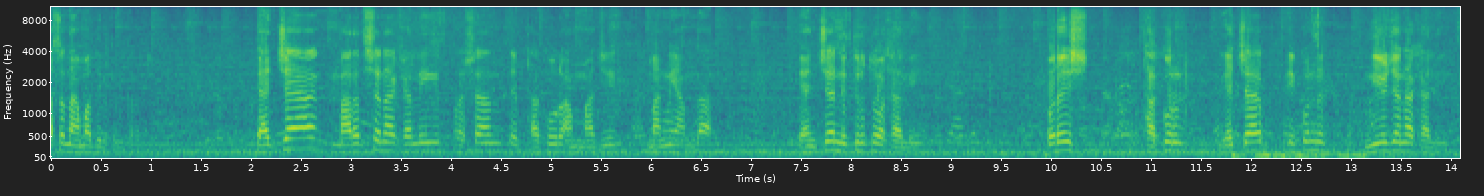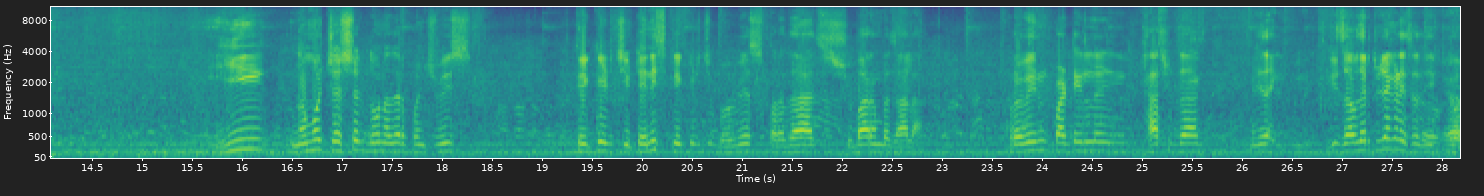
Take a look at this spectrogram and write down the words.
असं नामांकन करतो. त्याच्या मार्गदर्शनाखाली प्रशांत ठाकूर आम- माजी माननीय आमदार यांच्या नेतृत्वाखाली परेश ठाकूर याच्या एकूण नियोजनाखाली ही नमोचषक दोन हजार पंचवीस क्रिकेटची टेनिस क्रिकेटची भव्य स्पर्धा आज शुभारंभ झाला. प्रवीण पाटील हा सुद्धा म्हणजे ही जबाबदारी तुझ्याकडे सध्या?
